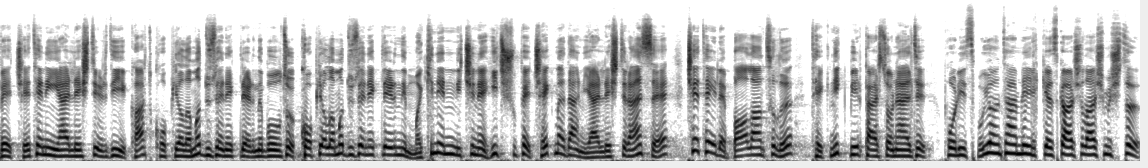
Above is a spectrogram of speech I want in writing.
ve çetenin yerleştirdiği kart kopyalama düzeneklerini buldu. Kopyalama düzeneklerini makinenin içine hiç şüphe çekmeden yerleştirense çeteyle bağlantılı teknik bir personeldi. Polis bu yöntemle ilk kez karşılaşmıştı.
